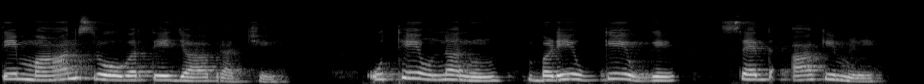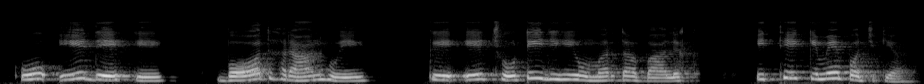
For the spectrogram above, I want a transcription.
ਤੇ ਮਾਨ ਸਰੋਵਰ ਤੇ ਜਾ ਬਰਾਜੇ। ਉੱਥੇ ਉਹਨਾਂ ਨੂੰ ਬੜੇ ਉੱਗੇ ਉੱਗੇ ਸਿੱਧ ਆ ਕੇ ਮਿਲੇ। ਉਹ ਇਹ ਦੇਖ ਕੇ ਬਹੁਤ ਹੈਰਾਨ ਹੋਏ ਕਿ ਇਹ ਛੋਟੀ ਜਿਹੀ ਉਮਰ ਦਾ ਬਾਲਕ ਇੱਥੇ ਕਿਵੇਂ ਪੁੱਜ ਗਿਆ।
